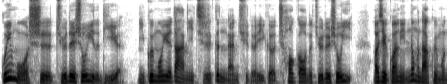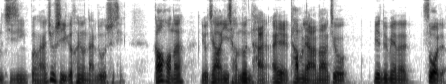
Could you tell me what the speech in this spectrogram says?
规模是绝对收益的敌人，你规模越大，你其实更难取得一个超高的绝对收益，而且管理那么大规模的基金本来就是一个很有难度的事情。刚好呢有这样一场论坛，哎，他们俩呢就面对面的坐着。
